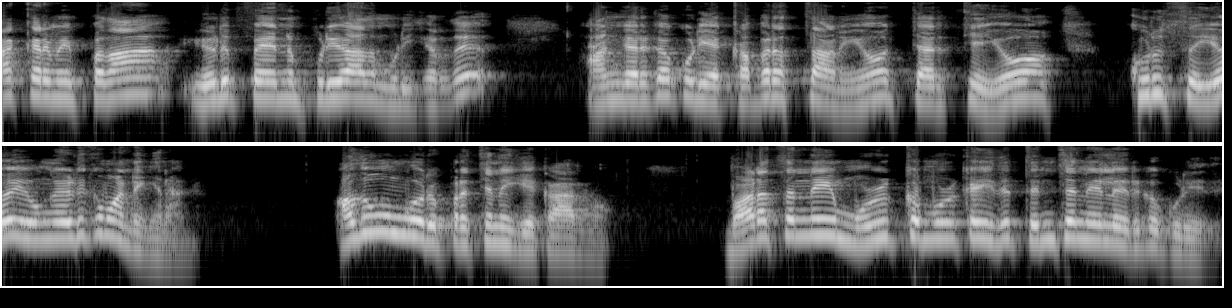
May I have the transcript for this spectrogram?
ஆக்கிரமிப்பை தான் எடுப்பேன்னு புரியாத முடிக்கிறது. அங்கே இருக்கக்கூடிய கபரஸ்தானையோ சர்ச்சையோ குருசையோ இவங்க எடுக்க மாட்டேங்கிறாங்க. அதுவும் ஒரு பிரச்சனைக்கு காரணம். வரசென்னை முழுக்க முழுக்க இது தென்சென்னையில் இருக்கக்கூடியது.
